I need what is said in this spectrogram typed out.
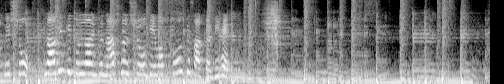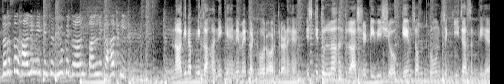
अपने शो नागिन की तुलना international show Game of Thrones के साथ कर दी है। दरअसल हाल ही में एक इंटरव्यू के दौरान पल ने कहा कि नागिन अपनी कहानी कहने में कठोर और दृढ़ है। इसकी तुलना अंतर्राष्ट्रीय TV show games of throne से की जा सकती है।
